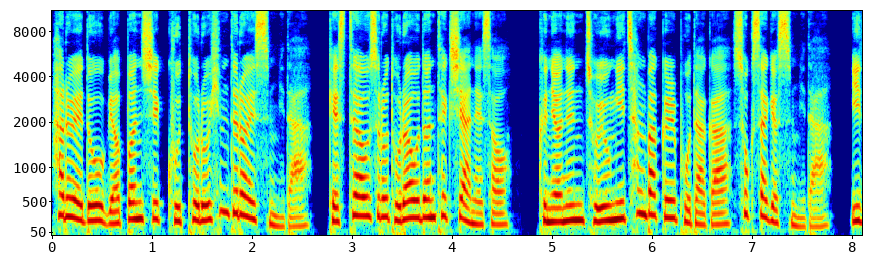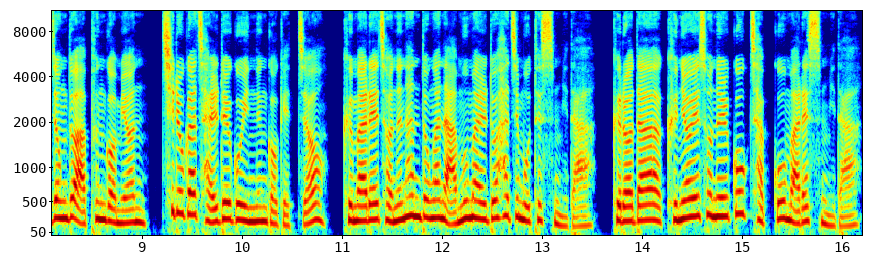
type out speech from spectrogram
하루에도 몇 번씩 구토로 힘들어했습니다. 게스트하우스로 돌아오던 택시 안에서 그녀는 조용히 창밖을 보다가 속삭였습니다. 이 정도 아픈 거면 치료가 잘 되고 있는 거겠죠? 그 말에 저는 한동안 아무 말도 하지 못했습니다. 그러다 그녀의 손을 꼭 잡고 말했습니다.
